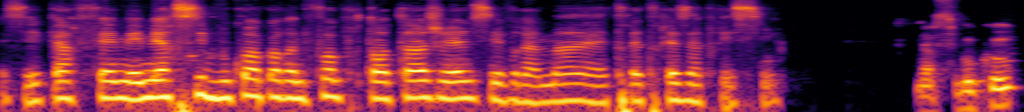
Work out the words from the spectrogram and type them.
C'est parfait. Mais merci beaucoup encore une fois pour ton temps, Joël. C'est vraiment euh, très, très apprécié. Merci beaucoup.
